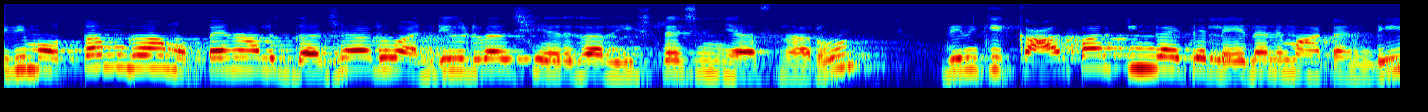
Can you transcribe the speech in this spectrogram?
ఇది మొత్తంగా ముప్పై నాలుగు గజాలు ఇండివిజువల్ షేర్గా రిజిస్ట్రేషన్ చేస్తున్నారు. దీనికి కార్ పార్కింగ్ అయితే లేదనమాట అండి.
